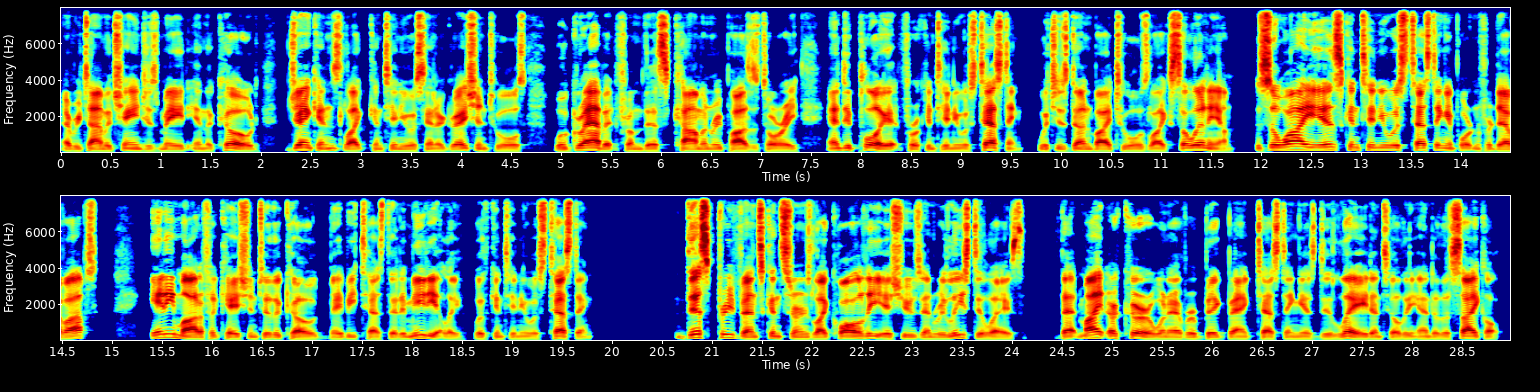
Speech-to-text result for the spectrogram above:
Every time a change is made in the code, Jenkins, like continuous integration tools, will grab it from this common repository and deploy it for continuous testing, which is done by tools like Selenium. So, why is continuous testing important for DevOps? Any modification to the code may be tested immediately with continuous testing. This prevents concerns like quality issues and release delays that might occur whenever big bang testing is delayed until the end of the cycle.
